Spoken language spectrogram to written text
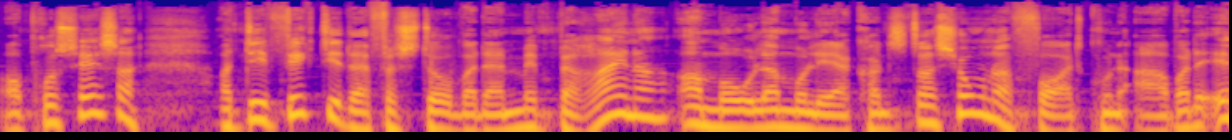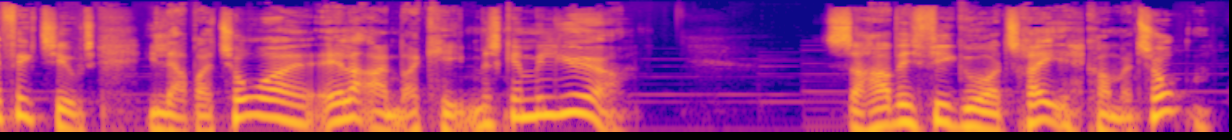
og processer, og det er vigtigt at forstå, hvordan man beregner og måler molære koncentrationer for at kunne arbejde effektivt i laboratorier eller andre kemiske miljøer. Så har vi figur 3,2.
